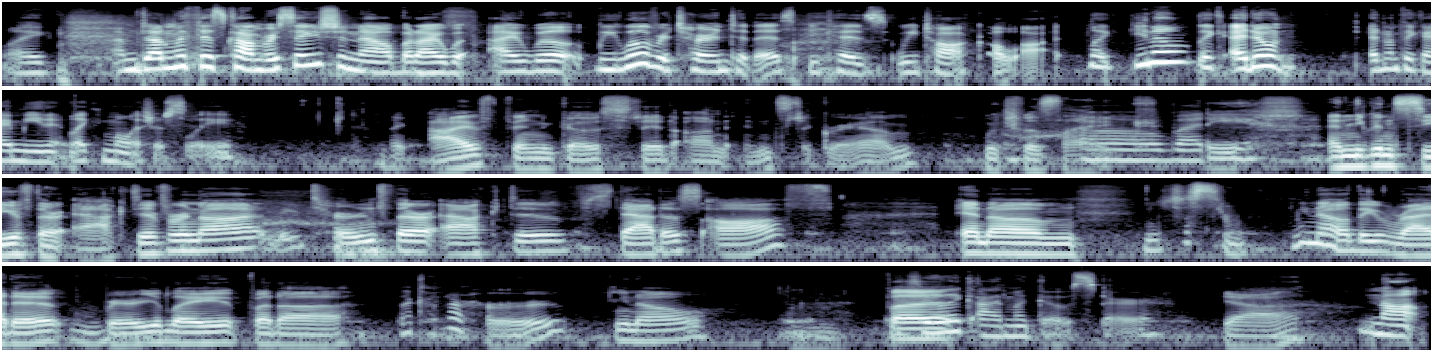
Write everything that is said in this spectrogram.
like i'm done with this conversation now but I, w- I will we will return to this because we talk a lot. Like you know like i don't i don't think i mean it like maliciously. Like I've been ghosted on Instagram, which was like, oh buddy. and you can see if they're active or not. They turned their active status off, and um, it's just you know they read it very late, but uh, that kind of hurt, you know. But i feel like i'm a ghoster. Yeah, not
